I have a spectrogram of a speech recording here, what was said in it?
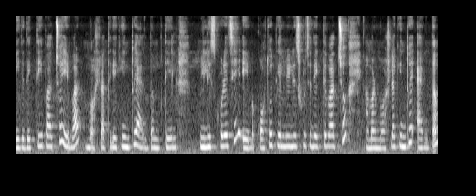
এই যে দেখতেই পাচ্ছ, এবার মশলা থেকে কিন্তু একদম তেল রিলিজ করেছে, এই কত তেল রিলিজ করেছে দেখতে পাচ্ছ। আমার মশলা কিন্তু একদম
